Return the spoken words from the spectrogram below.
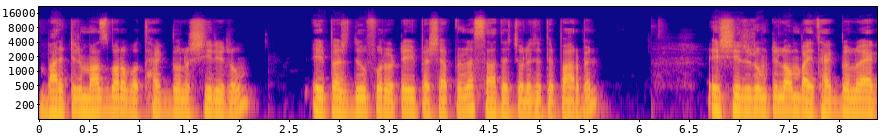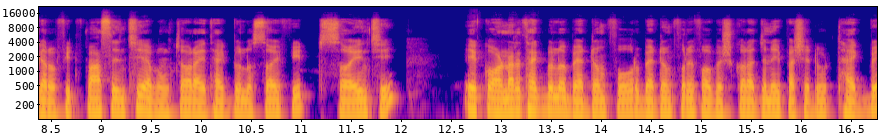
বাড়িটির মাঝ বরাবর থাকবে হলো সিঁড়ি রুম। এই পাশ দিয়ে উপরে ওঠে এই পাশে আপনারা ছাদে চলে যেতে পারবেন। এই সিঁড়ি রুমটি লম্বাই থাকবে হলো এগারো ফিট পাঁচ ইঞ্চি এবং চড়াই থাকবে হলো ছয় ফিট ছয় ইঞ্চি। এই কর্নারে থাকবে হলো বেডরুম ফোর। বেডরুম ফোরে প্রবেশ করার জন্য এই পাশে ডোর থাকবে।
